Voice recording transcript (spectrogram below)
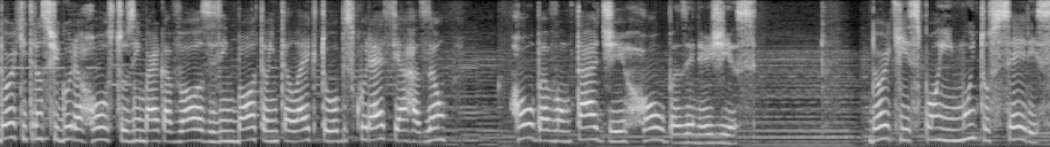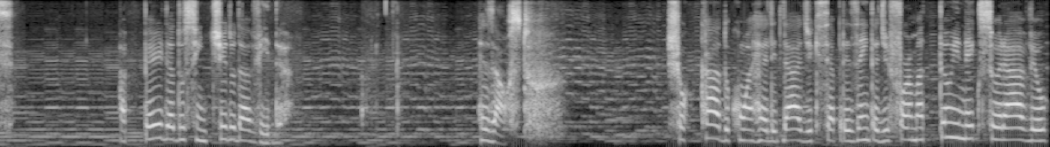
Dor que transfigura rostos, embarga vozes, embota o intelecto, obscurece a razão, rouba a vontade, rouba as energias. Dor que expõe em muitos seres a perda do sentido da vida. Exausto, chocado com a realidade que se apresenta de forma tão inexorável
